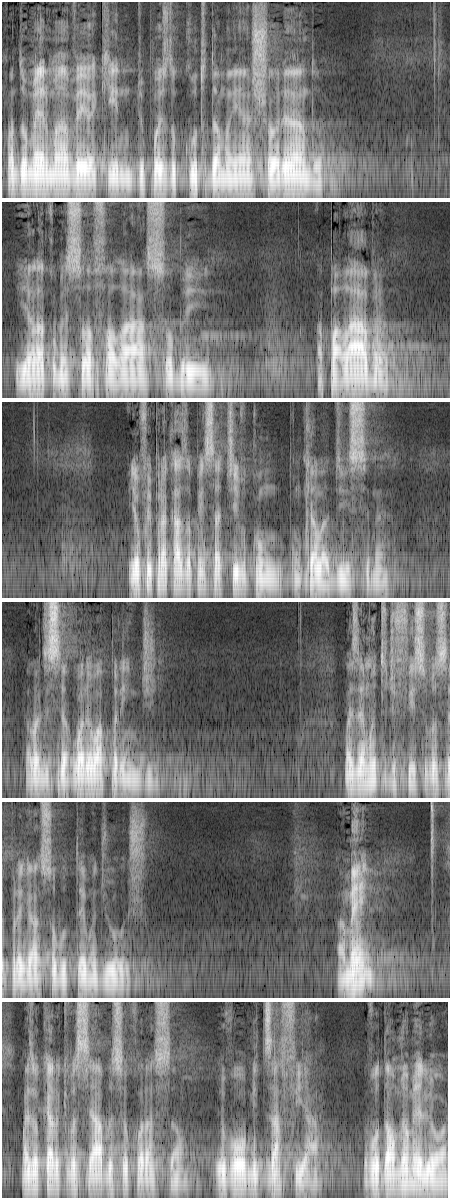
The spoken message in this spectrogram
quando uma irmã veio aqui depois do culto da manhã chorando, e ela começou a falar sobre a palavra, e eu fui para casa pensativo com, com o que ela disse, né? Ela disse: Agora eu aprendi. Mas é muito difícil você pregar sobre o tema de hoje. Amém? Mas eu quero que você abra o seu coração. Eu vou me desafiar. Eu vou dar o meu melhor.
